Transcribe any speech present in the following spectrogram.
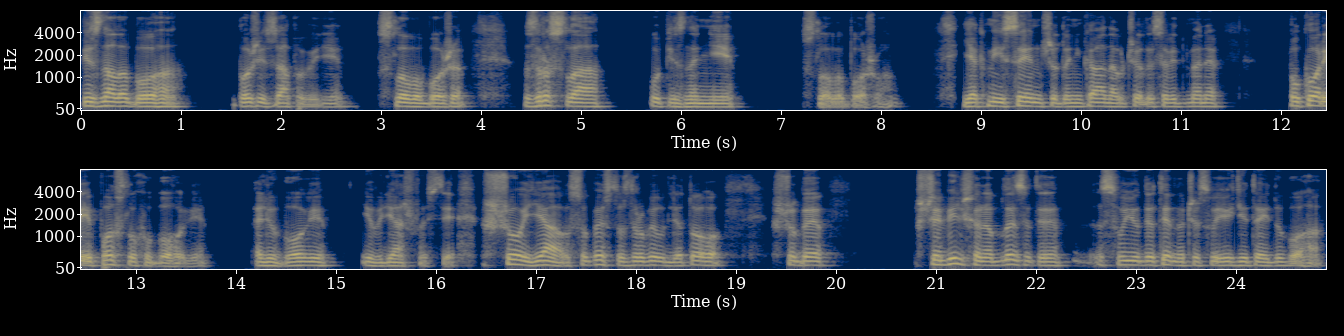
пізнала Бога, Божі заповіді, Слово Боже, зросла у пізнанні Слова Божого. Як мій син чи донька навчилися від мене покорі і послуху Богові, любові і вдячності, що я особисто зробив для того, щоб ще більше наблизити свою дитину чи своїх дітей до Бога,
